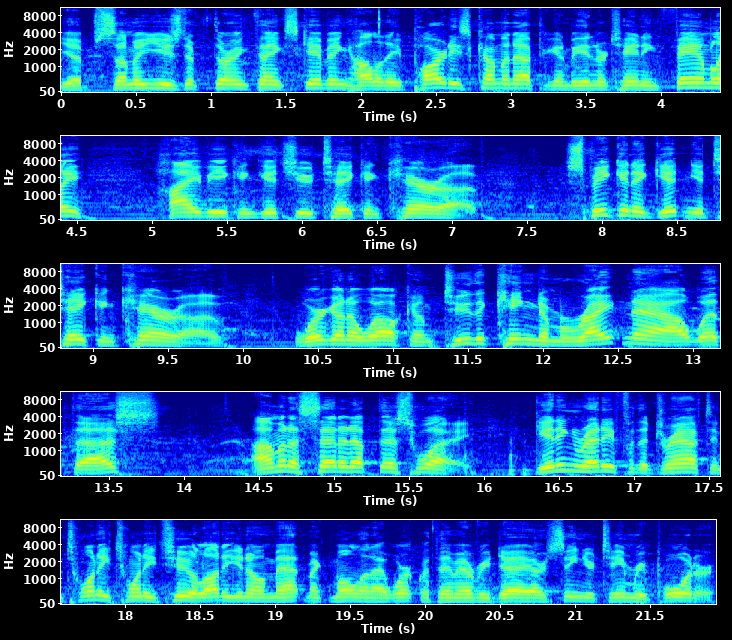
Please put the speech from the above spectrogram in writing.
yep, some of you used it during Thanksgiving, holiday parties coming up, you're going to be entertaining family. Hy-Vee can get you taken care of. Speaking of getting you taken care of, we're going to welcome to the kingdom right now with us. I'm going to set it up this way getting ready for the draft in 2022. A lot of you know Matt McMullen. I work with him every day, our senior team reporter.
